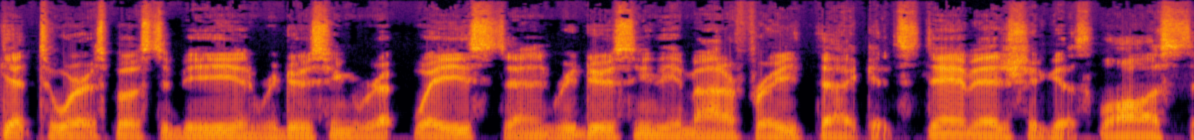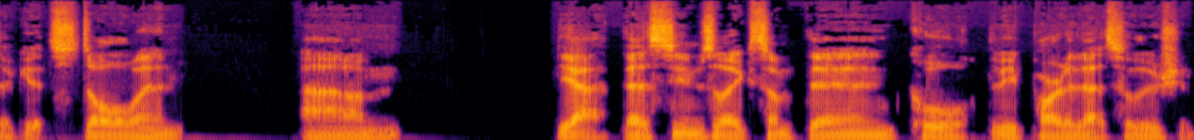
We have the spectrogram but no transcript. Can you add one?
get to where it's supposed to be and reducing re- waste and reducing the amount of freight that gets damaged, that gets lost, that gets stolen. Um, yeah, that seems like something cool to be part of that solution.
